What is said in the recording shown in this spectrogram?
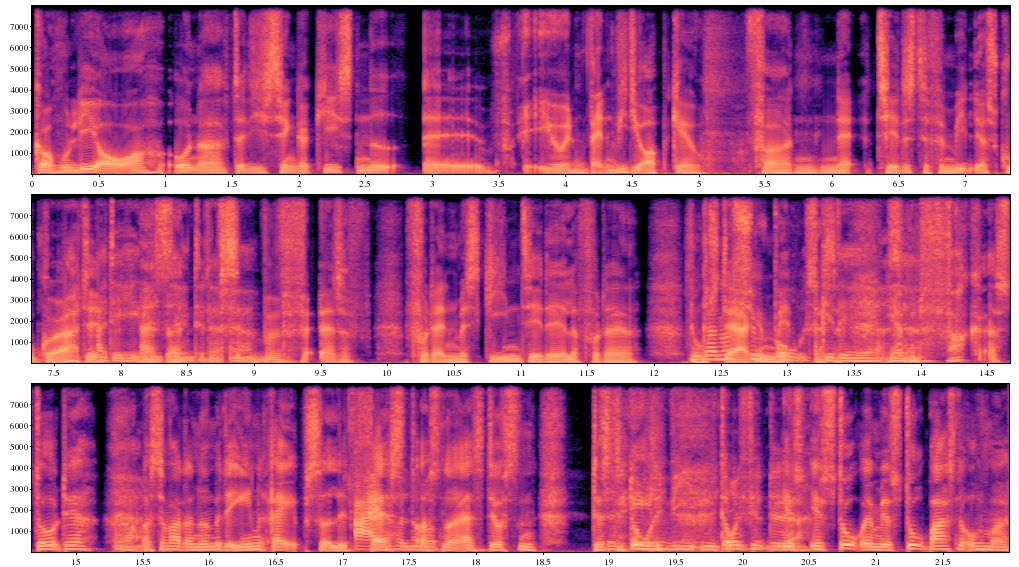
går hun lige over under, da de sænker kisten ned. Øh, er jo en vanvittig opgave for den tætteste familie at skulle gøre det. Ej, det er helt insane, det der, ja. Altså, få der en maskine til det, eller få der nogle der er noget stærke mænd. symbolsk i det her, altså. Jamen, fuck, at stå der. Ja. Og så var der noget med det ene ræb, sad lidt Ej, fast, og sådan noget. Altså, det var sådan, Det Det er en dårlig, vi- en dårlig film, det der. jeg, jeg, stod, jamen, jeg stod bare sådan, oh my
